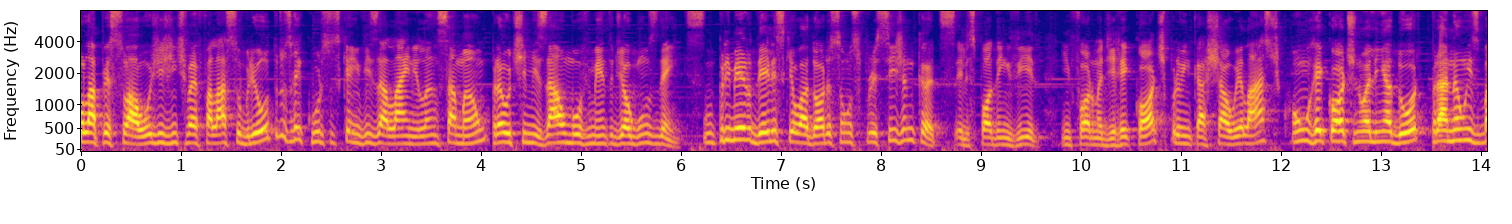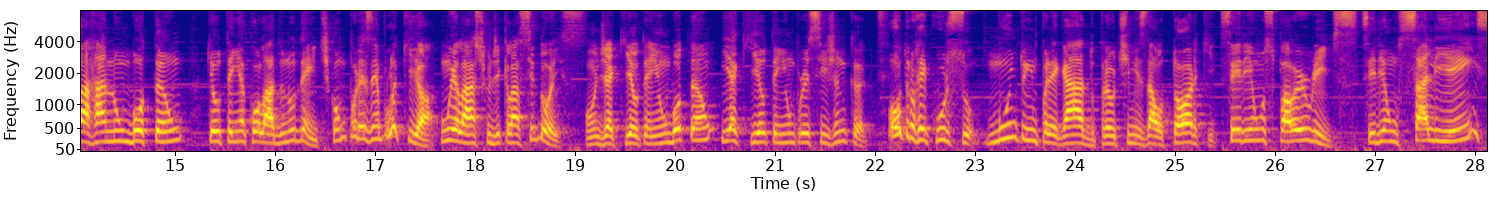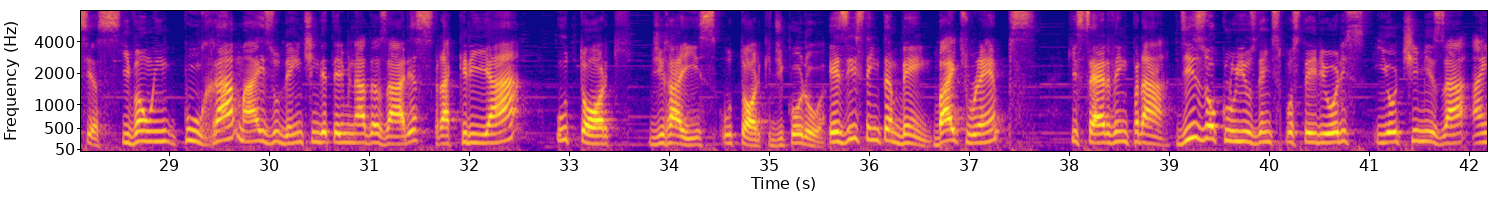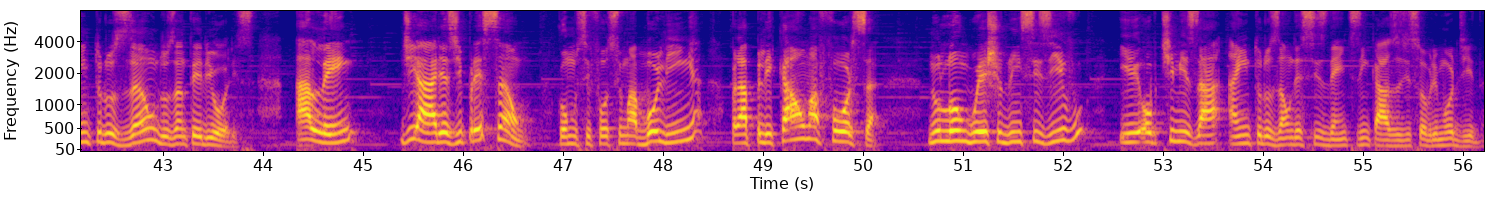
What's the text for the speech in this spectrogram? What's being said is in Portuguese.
Olá pessoal, hoje a gente vai falar sobre outros recursos que a Invisalign lança a mão para otimizar o movimento de alguns dentes. O primeiro deles que eu adoro são os Precision Cuts. Eles podem vir em forma de recorte para eu encaixar o elástico, ou um recorte no alinhador para não esbarrar num botão que eu tenha colado no dente. Como por exemplo aqui, ó, um elástico de classe 2, onde aqui eu tenho um botão e aqui eu tenho um Precision Cut. Outro recurso muito empregado para otimizar o torque seriam os Power Reeds. Seriam saliências que vão empurrar mais o dente em determinadas áreas para criar o torque de raiz, o torque de coroa. Existem também bite ramps, que servem para desocluir os dentes posteriores e otimizar a intrusão dos anteriores, além de áreas de pressão, como se fosse uma bolinha para aplicar uma força no longo eixo do incisivo e otimizar a intrusão desses dentes em casos de sobremordida.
